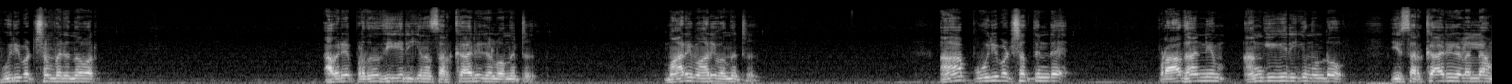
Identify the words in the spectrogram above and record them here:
ഭൂരിപക്ഷം വരുന്നവർ അവരെ പ്രതിനിധീകരിക്കുന്ന സർക്കാരുകൾ വന്നിട്ട് മാറി മാറി വന്നിട്ട് ആ ഭൂരിപക്ഷത്തിന്റെ പ്രാധാന്യം അംഗീകരിക്കുന്നുണ്ടോ? ഈ സർക്കാരുകളെല്ലാം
